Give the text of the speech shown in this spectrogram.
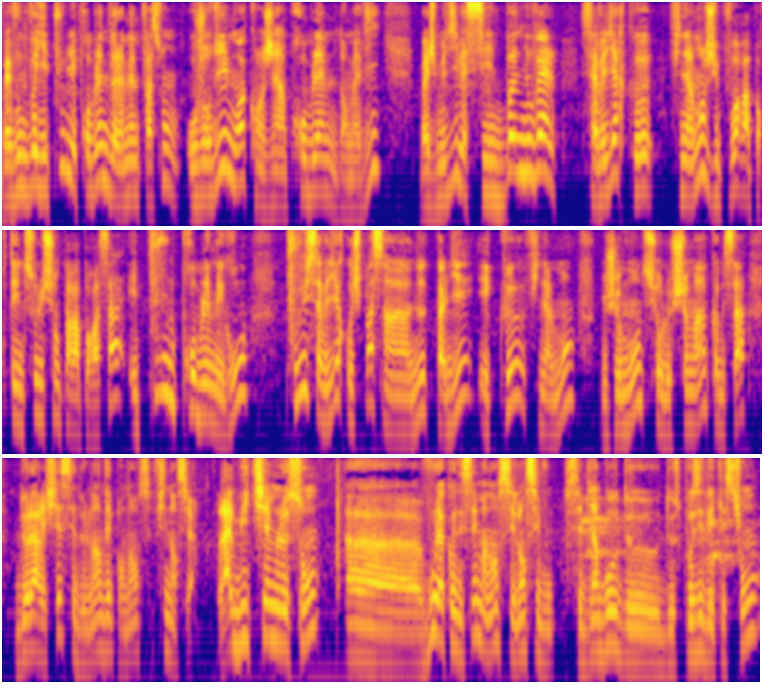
bah, vous ne voyez plus les problèmes de la même façon. Aujourd'hui, moi, quand j'ai un problème dans ma vie, bah, je me dis, bah, c'est une bonne nouvelle. Ça veut dire que finalement, je vais pouvoir apporter une solution par rapport à ça. Et plus le problème est gros, plus ça veut dire que je passe à un autre palier et que finalement, je monte sur le chemin comme ça de la richesse et de l'indépendance financière. La huitième leçon, euh, vous la connaissez maintenant, c'est lancez-vous. C'est bien beau de, se poser des questions,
